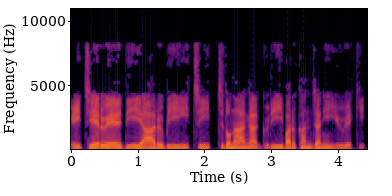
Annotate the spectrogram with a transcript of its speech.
HLA-DRB11 ドナーがグリーバル患者に有益。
